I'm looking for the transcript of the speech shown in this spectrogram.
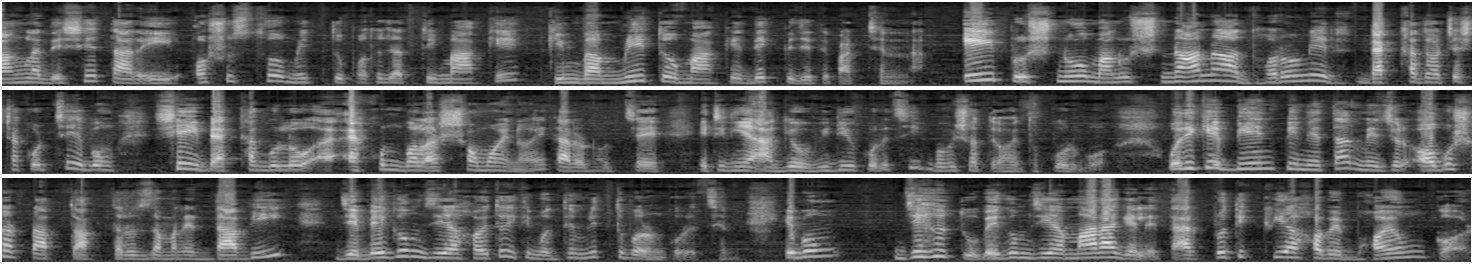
বাংলাদেশে তার এই অসুস্থ মৃত্যু পথযাত্রী মাকে কিংবা মৃত মাকে দেখতে যেতে পারছেন না। এই প্রশ্ন মানুষ নানা ধরনের ব্যাখ্যা দেওয়ার চেষ্টা করছে এবং সেই ব্যাখ্যাগুলো এখন বলার সময় নয়, কারণ হচ্ছে এটি নিয়ে আগেও ভিডিও করেছি, ভবিষ্যতে হয়তো করব। ওদিকে বিএনপি নেতা মেজর অবসরপ্রাপ্ত আক্তারুজ্জামানের দাবি যে বেগম জিয়া হয়তো ইতিমধ্যে মৃত্যুবরণ করেছেন এবং যেহেতু বেগম জিয়া মারা গেলে তার প্রতিক্রিয়া হবে ভয়ঙ্কর,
